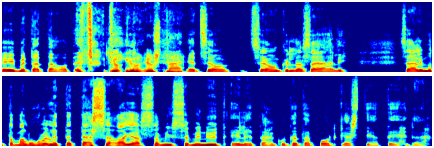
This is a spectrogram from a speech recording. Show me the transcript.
ei me tätä oteta. Ju, just näin. Et se, on, se on kyllä sääli. sääli. Mutta mä luulen, että tässä ajassa, missä me nyt eletään, kun tätä podcastia tehdään,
